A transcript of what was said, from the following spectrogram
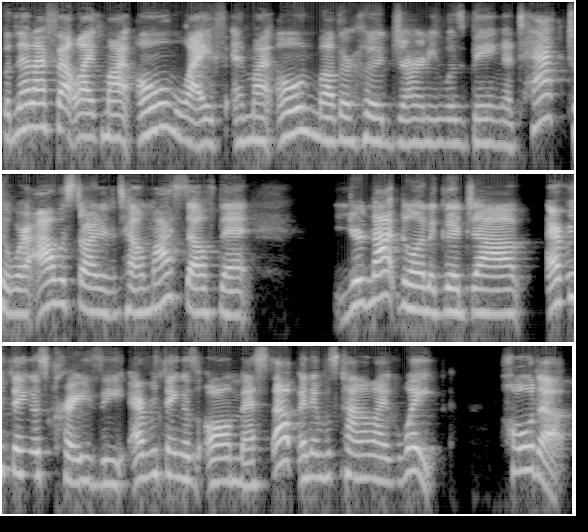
But then I felt like my own life and my own motherhood journey was being attacked to where I was starting to tell myself that you're not doing a good job. Everything is crazy. Everything is all messed up. And it was kind of like, wait, hold up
